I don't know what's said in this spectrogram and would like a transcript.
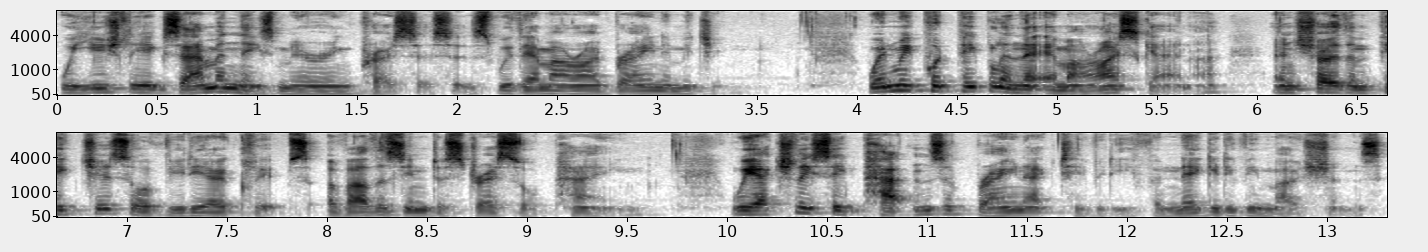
we usually examine these mirroring processes with MRI brain imaging. When we put people in the MRI scanner and show them pictures or video clips of others in distress or pain, we actually see patterns of brain activity for negative emotions,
